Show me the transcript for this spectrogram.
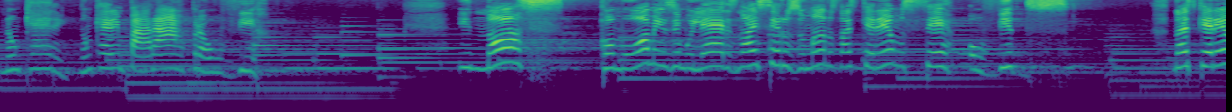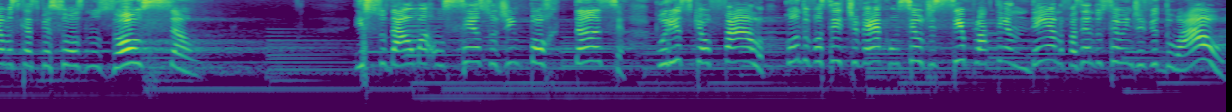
Não querem, não querem parar para ouvir. E nós como homens e mulheres, nós seres humanos, nós queremos ser ouvidos. Nós queremos que as pessoas nos ouçam. Isso dá uma, um senso de importância. Por isso que eu falo, quando você estiver com seu discípulo atendendo, fazendo o seu individual,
